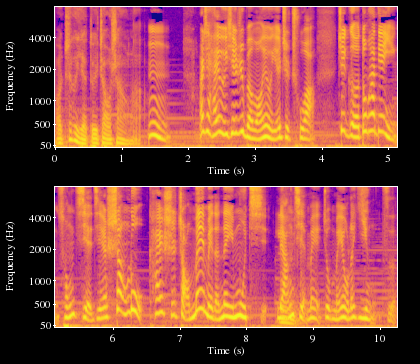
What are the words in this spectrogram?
哦，这个也对照上了。嗯，而且还有一些日本网友也指出啊，这个动画电影从姐姐上路开始找妹妹的那一幕起，两姐妹就没有了影子。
